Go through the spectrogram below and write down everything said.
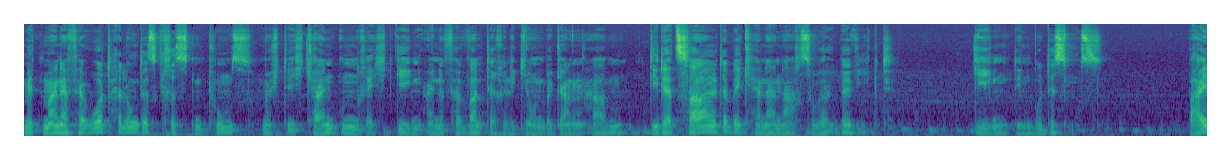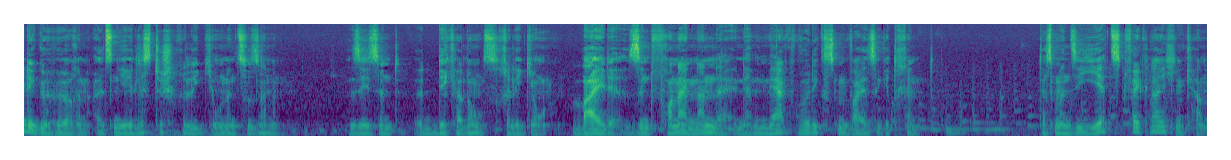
Mit meiner Verurteilung des Christentums möchte ich kein Unrecht gegen eine verwandte Religion begangen haben, die der Zahl der Bekenner nach sogar überwiegt. Gegen den Buddhismus. Beide gehören als nihilistische Religionen zusammen. Sie sind Dekadenzreligionen. Beide sind voneinander in der merkwürdigsten Weise getrennt. Dass man sie jetzt vergleichen kann,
